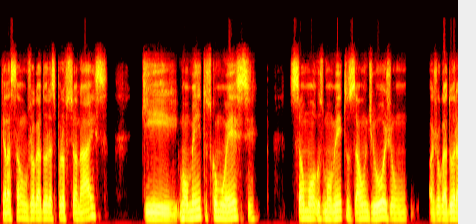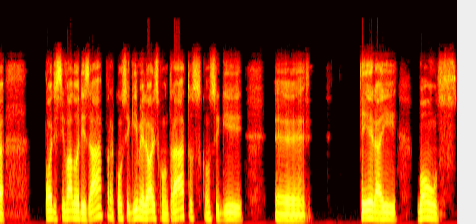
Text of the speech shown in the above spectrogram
Que elas são jogadoras profissionais, que momentos como esse são os momentos onde hoje um, a jogadora pode se valorizar para conseguir melhores contratos, conseguir é, ter aí bons,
